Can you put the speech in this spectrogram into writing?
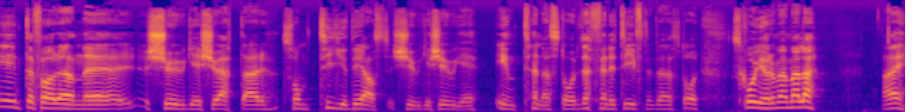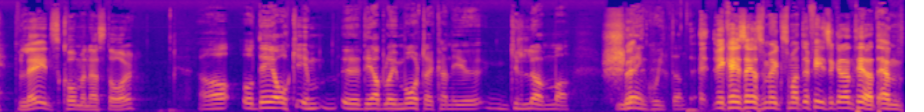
inte förrän eh, 2021 där, som tidigast 2020. Inte nästa år, definitivt inte nästa år. Skojar du med mig eller? Nej. Blades kommer nästa år. Ja, och det och eh, Diablo Immortal kan ni ju glömma. Släng skiten. Vi kan ju säga så mycket som att det finns ju garanterat en,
